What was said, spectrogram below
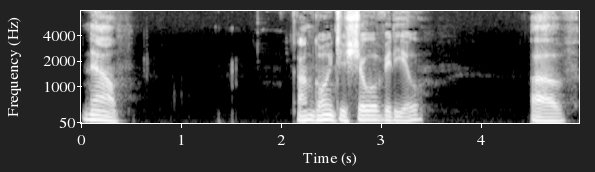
Now, I'm going to show a video of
